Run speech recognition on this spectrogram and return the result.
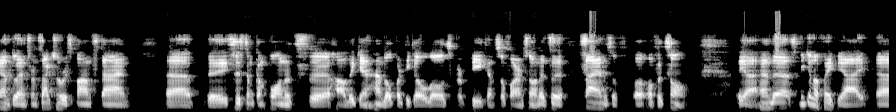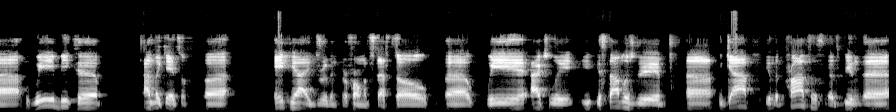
end-to-end transaction response time, uh, the system components, uh, how they can handle particular loads per peak, and so far and so on. It's a science of, of its own. Yeah, and uh, speaking of API, uh, we big uh, advocates of uh, API-driven performance tests. So uh, we actually established the uh, gap in the process that's been the,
